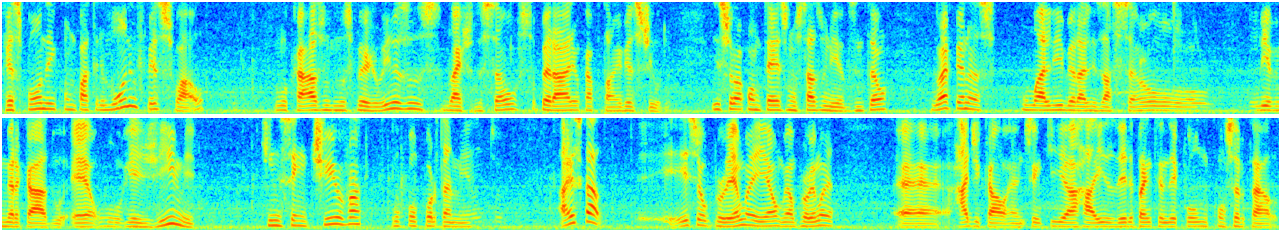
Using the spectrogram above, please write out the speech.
respondem com patrimônio pessoal no caso dos prejuízos da instituição superarem o capital investido. Isso acontece nos Estados Unidos. Então, não é apenas uma liberalização, um livre mercado, é um regime que incentiva o comportamento arriscado. Esse é o problema e é um, é um problema é, radical, a gente tem que ir à raiz dele para entender como consertá-lo.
